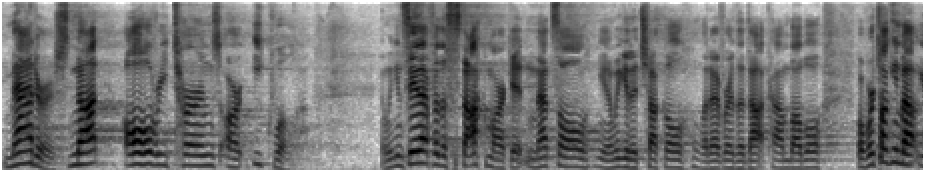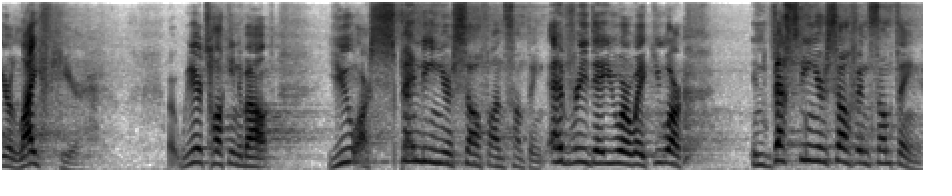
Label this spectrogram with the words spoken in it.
matters. Not all returns are equal. And we can say that for the stock market, and that's all, you know, we get a chuckle, whatever, the dot com bubble. But we're talking about your life here. We are talking about you are spending yourself on something. Every day you are awake, you are investing yourself in something.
